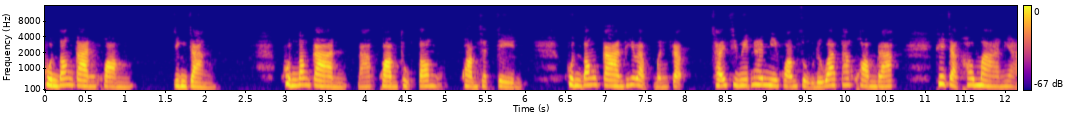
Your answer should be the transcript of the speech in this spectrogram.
คุณต้องการความจริงจัง คุณต้องการนะความถูกต้องความชัดเจน คุณต้องการที่แบบเหมือนกับใช้ชีวิตให้มีความสุขหรือว่าถ้าความรักที่จะเข้ามาเนี่ย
